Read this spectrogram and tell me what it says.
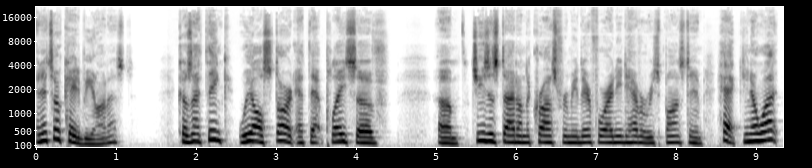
And it's okay to be honest because I think we all start at that place of um, Jesus died on the cross for me, therefore I need to have a response to him. Heck, you know what?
